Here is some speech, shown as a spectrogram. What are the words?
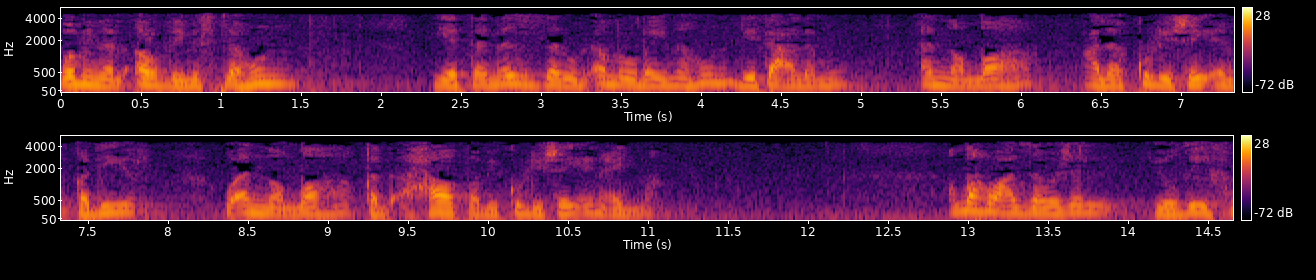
ومن الأرض مثلهن يتنزل الأمر بينهن لتعلموا أن الله على كل شيء قدير وأن الله قد أحاط بكل شيء علما. الله عز وجل يضيف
